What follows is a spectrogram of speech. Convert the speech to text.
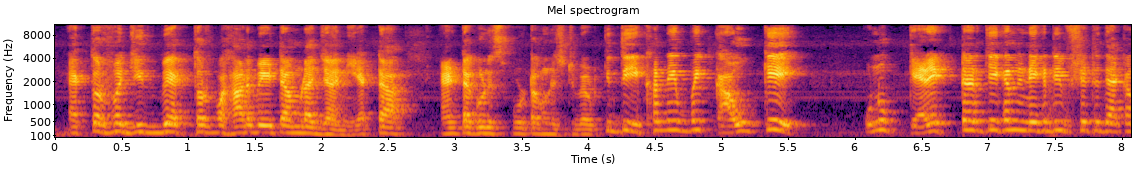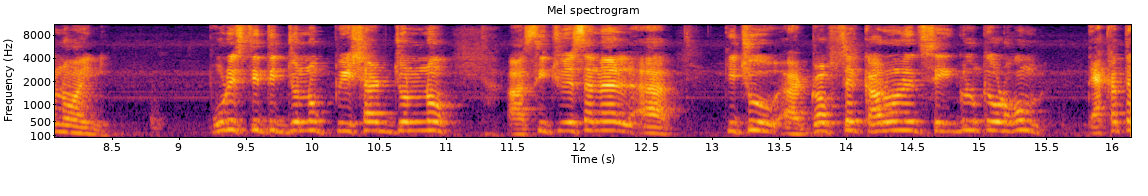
একতরফা জিতবে, একতরফা হারবে, এটা আমরা জানি। একটা অ্যান্টাগনিস্ট প্রোটাগনিস্ট ব্যাপার। কিন্তু এখানে ভাই কাউকে, কোনো ক্যারেক্টারকে এখানে নেগেটিভ সেটা দেখানো হয়নি। পরিস্থিতির জন্য, পেশার জন্য সিচুয়েশনাল কিছু ড্রপসের কারণে সেইগুলোকে ওরকম দেখাতে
